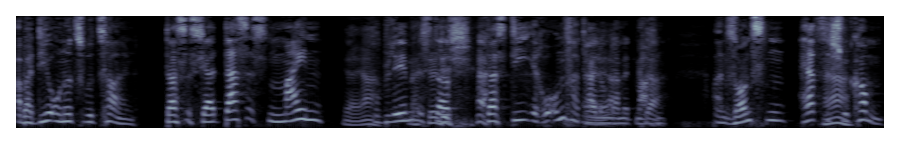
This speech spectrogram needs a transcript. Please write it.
aber die ohne zu bezahlen. Das ist ja, das ist mein Ja, ja, Problem, ist, dass, natürlich. dass die ihre Umverteilung Ja, damit machen. klar. Ansonsten herzlich willkommen.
